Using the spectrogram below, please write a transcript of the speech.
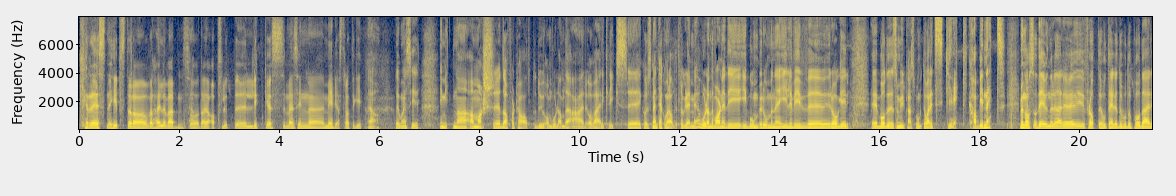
kresne hipstere over hele verden. Så de har absolutt lykkes med sin mediestrategi. Ja, det må jeg si. I midten av mars eh, da fortalte du om hvordan det er å være krigskorrespondent. Jeg kommer aldri til å glemme hvordan det var nede i, i bomberommene i Lviv, eh, Roger. Eh, Både det som i utgangspunktet var et skrekkabinett, men også det under det der flotte hotellet du bodde på, der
